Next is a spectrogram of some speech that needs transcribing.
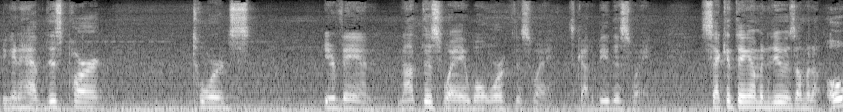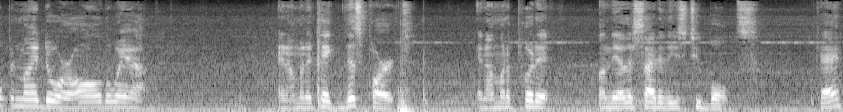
You're going to have this part towards your van. Not this way, it won't work this way. It's got to be this way. Second thing I'm going to do is I'm going to open my door all the way up. And I'm going to take this part and I'm going to put it on the other side of these two bolts. Okay?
